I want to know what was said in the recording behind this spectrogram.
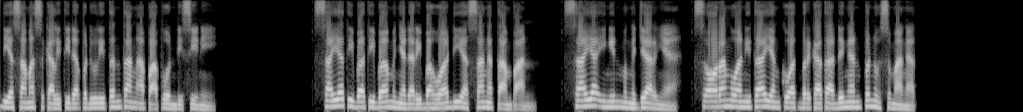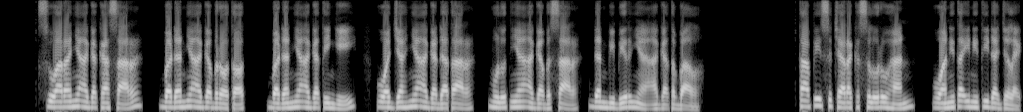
dia sama sekali tidak peduli tentang apa pun di sini. Saya tiba-tiba menyadari bahwa dia sangat tampan. Saya ingin mengejarnya. Seorang wanita yang kuat berkata dengan penuh semangat. Suaranya agak kasar, badannya agak berotot, badannya agak tinggi, wajahnya agak datar, mulutnya agak besar, dan bibirnya agak tebal. Tapi secara keseluruhan, wanita ini tidak jelek.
